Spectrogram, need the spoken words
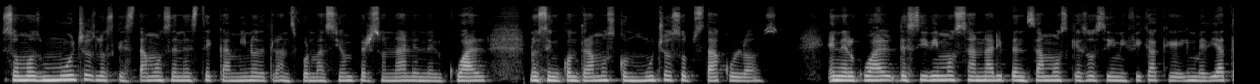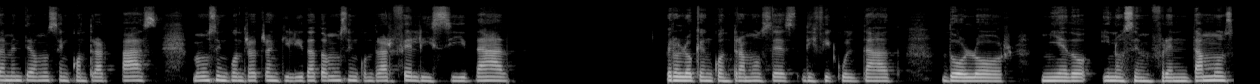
Somos muchos los que estamos en este camino de transformación personal en el cual nos encontramos con muchos obstáculos, en el cual decidimos sanar y pensamos que eso significa que inmediatamente vamos a encontrar paz, vamos a encontrar tranquilidad, vamos a encontrar felicidad. Pero lo que encontramos es dificultad, dolor, miedo y nos enfrentamos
